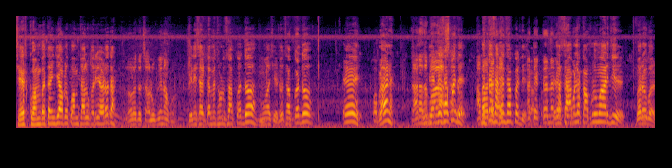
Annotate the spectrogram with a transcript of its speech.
શેઠ કોમ બતાવી જાય આપણે કોમ ચાલુ કરીએ હેડો તા હેડો તો ચાલુ કરી નાખો. પેલી સાઈડ તમે થોડું સાફ કરી દો હું આ શેઠો સાફ કરી દો એ પબડા ને તારા સાફ કરી દે. બધા બધા સાધન સાફ કરી દે. આ ટ્રેક્ટર ને સાફ એટલે કપડું મારજે. બરોબર.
